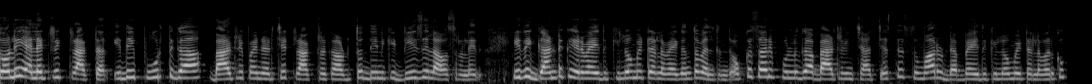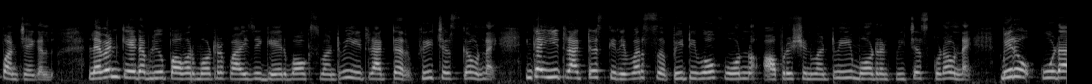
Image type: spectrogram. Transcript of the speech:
తొలి ఎలక్ట్రిక్ ట్రాక్టర్. ఇది పూర్తిగా బ్యాటరీపై నడిచే ట్రాక్టర్ కావడంతో దీనికి డీజిల్ అవసరం లేదు. ఇది గంటకు ఇరవై ఐదు కిలోమీటర్ల వేగంతో వెళ్తుంది. ఒక్కసారి ఫుల్గా బ్యాటరీని ఛార్జ్ చేస్తే సుమారు డెబ్బై ఐదు కిలోమీటర్ల వరకు పనిచేయగలదు. లెవెన్ కేడబ్ల్యూ power motor five G gearbox వంటివి ఈ ట్రాక్టర్ ఫీచర్స్గా ఉన్నాయి. ఇంకా ఈ ట్రాక్టర్స్కి రివర్స్ పీటీఓ ఫోన్ ఆపరేషన్ వంటివి మోడర్న్ ఫీచర్స్ కూడా ఉన్నాయి. మీరు కూడా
